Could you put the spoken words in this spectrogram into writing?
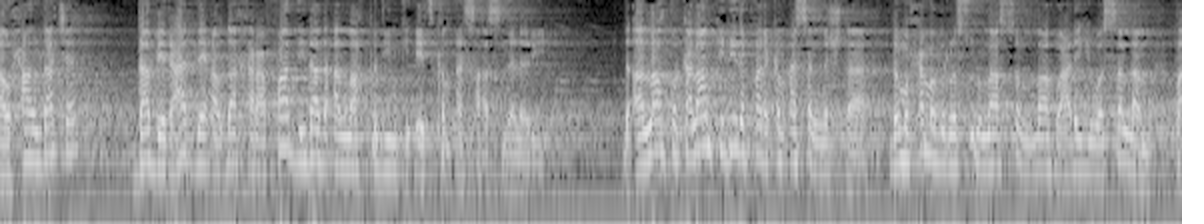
او حال دا چې دا بدعت دی او دا خرافات دی دا د الله په دین کې هیڅ کم اساس نه لري د الله په کلام کې دې دپاره کم اصل نشته د محمد رسول الله صلی الله علیه وسلم په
